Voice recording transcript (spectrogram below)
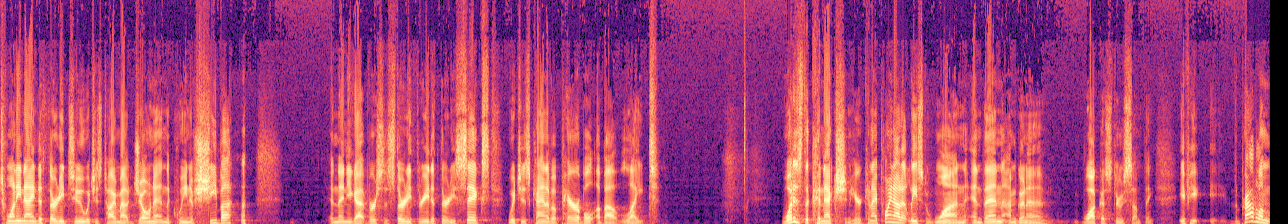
29 to 32, which is talking about Jonah and the Queen of Sheba. and then you got verses 33 to 36, which is kind of a parable about light. What is the connection here? Can I point out at least one, and then I'm going to walk us through something? If you the problem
